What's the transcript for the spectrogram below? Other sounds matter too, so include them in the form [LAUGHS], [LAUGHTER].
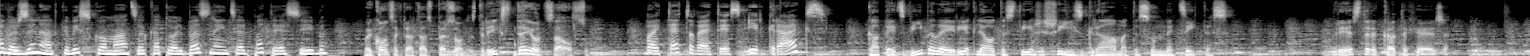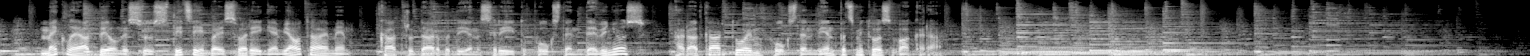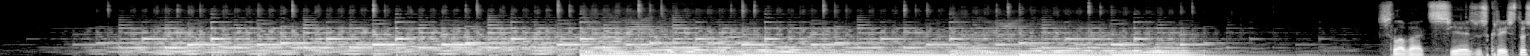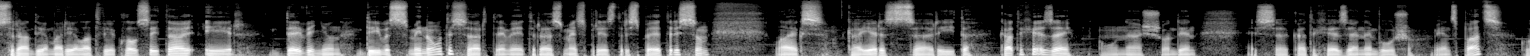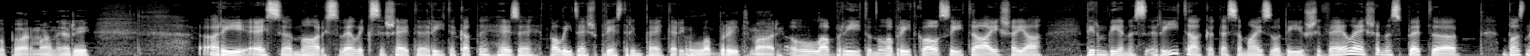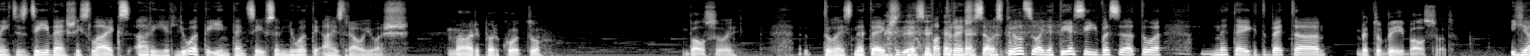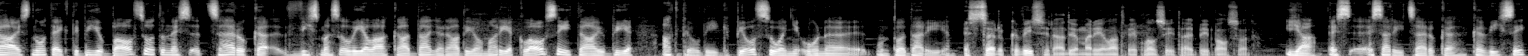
Kā var zināt, ka viss, ko māca katoļu baznīca, ir patiesība? Vai konsekrētās personas drīkst dejot salsu? Vai tetovēties ir grēks? Kāpēc Bībelē ir iekļautas tieši šīs grāmatas un ne citas? Priestera katehēze Meklē atbildes uz ticībai svarīgiem jautājumiem katru darba dienas rītu pulksten 9 ar atkārtojumu pulksten 11 vakarā. Slavēts Jēzus Kristus, rādījumā arī Latvijas klausītāji ir 9 un 2 minūtes. Ar tevi ir esmu es, Priestris Pēteris, un laiks, kā ierasts, rīta katehēzei. Un šodien es katehēzē nebūšu viens pats, kopā ar mani arī Arī es, Māris Veliks, šeit rīta katehēzē palīdzēšu priesterim Pēterim. Labrīt, Māri! Labrīt un labrīt klausītāji šajā pirmdienas rītā, kad esam aizvadījuši vēlēšanas, bet uh, baznīcas dzīvē šis laiks arī ir ļoti intensīvs un ļoti aizraujošs. Māri, par ko tu balsoji? To es neteikšu, es paturēšu [LAUGHS] savas pilsoņa tiesības to neteikt, bet. Uh, bet tu biji balsot. Jā, es noteikti biju balsot, un es ceru, ka vismaz lielākā daļa radio Marija klausītāju bija atbildīgi pilsoņi un, eh, un to darīja. Es ceru, ka visi radio Marija Latvijas klausītāji bija balsot. Jā, es, es arī ceru, ka, ka visi.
